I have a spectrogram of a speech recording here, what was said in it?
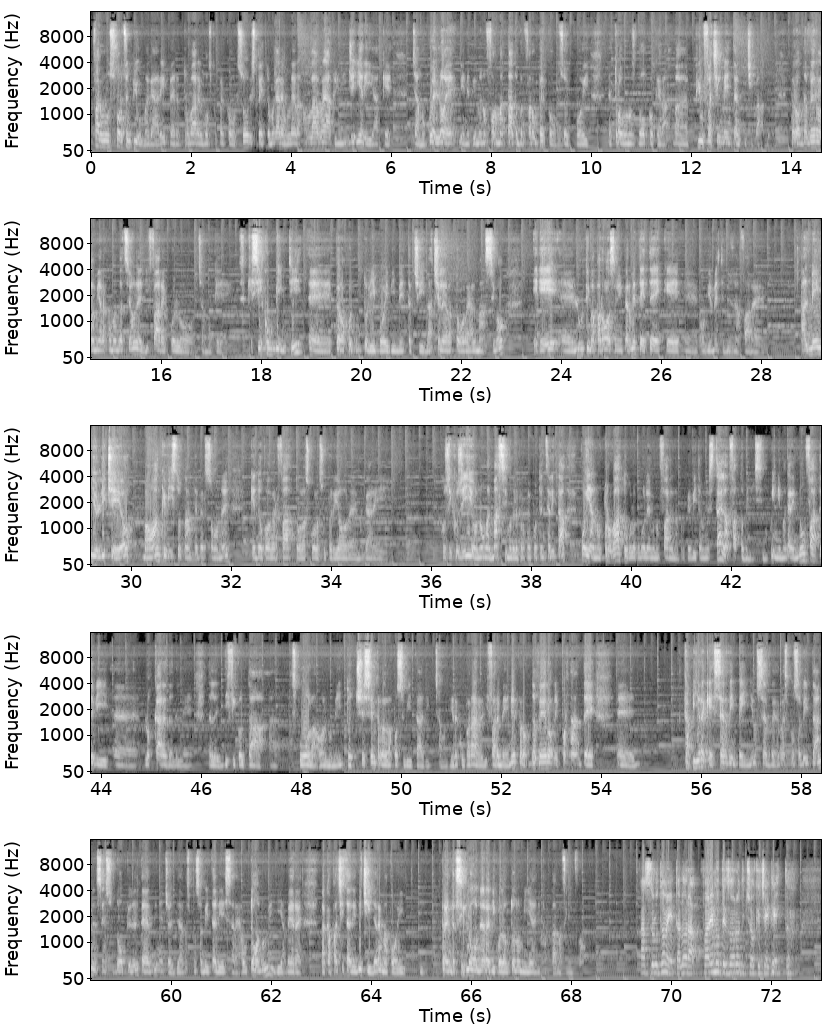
fare uno sforzo in più magari per trovare il vostro percorso rispetto magari a un, laureato in ingegneria che diciamo quello è, viene più o meno formattato per fare un percorso e poi eh, trova uno sbocco che era più facilmente anticipabile. Però davvero la mia raccomandazione è di fare quello diciamo, che che si è convinti, eh, però a quel punto lì poi di metterci l'acceleratore al massimo e eh, l'ultima parola se mi permettete è che eh, ovviamente bisogna fare al meglio il liceo, ma ho anche visto tante persone che dopo aver fatto la scuola superiore magari così così o non al massimo delle proprie potenzialità, poi hanno trovato quello che volevano fare nella propria vita all'università e l'hanno fatto benissimo. Quindi magari non fatevi eh, bloccare da delle, delle difficoltà eh, a scuola o al momento, c'è sempre la possibilità di, diciamo, di recuperare, di fare bene, però davvero l'importante è eh, capire che serve impegno, serve responsabilità nel senso doppio del termine, cioè la responsabilità di essere autonomi, di avere la capacità di decidere, ma poi di prendersi l'onere di quell'autonomia e di portarla fino in fondo. Assolutamente, allora faremo tesoro di ciò che ci hai detto.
